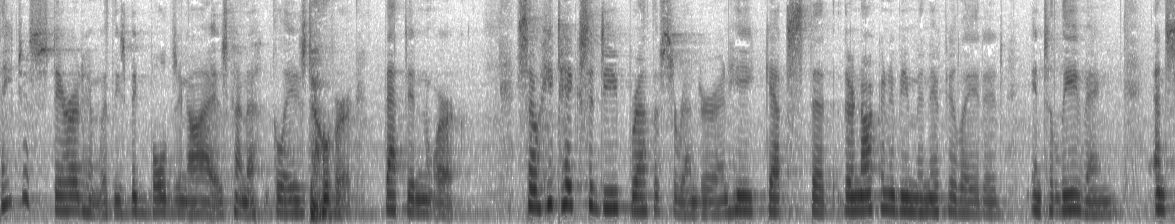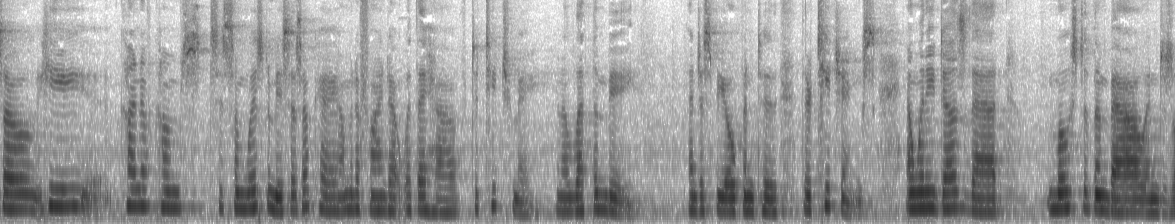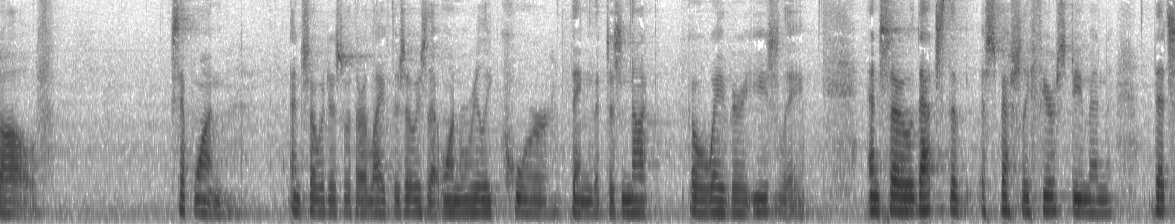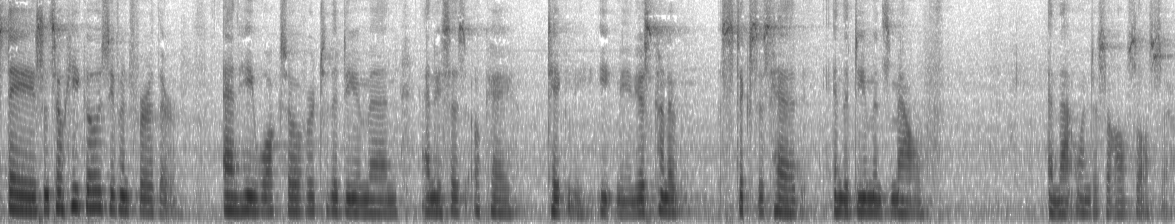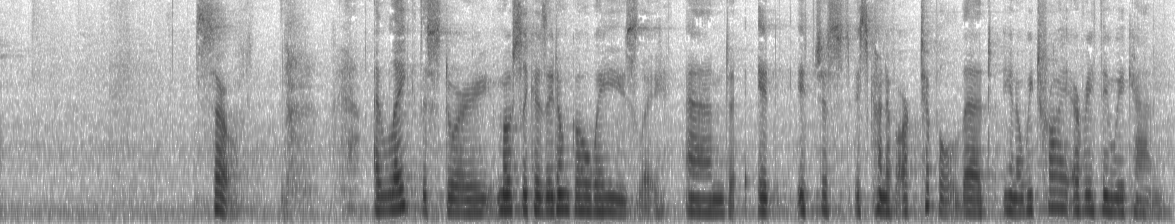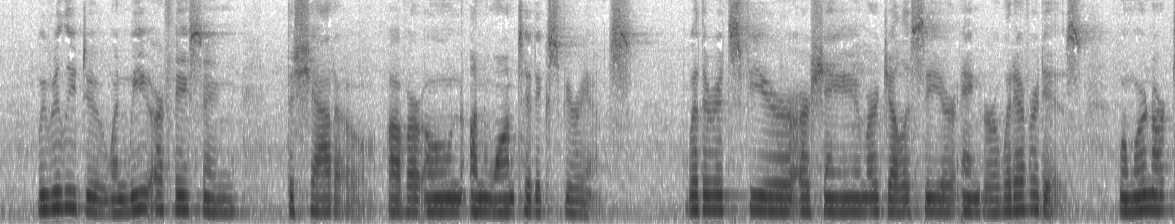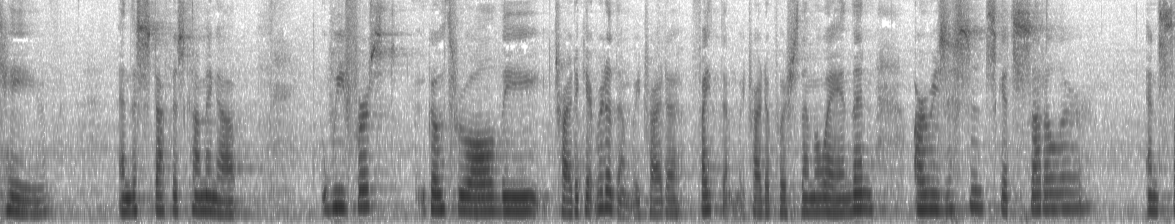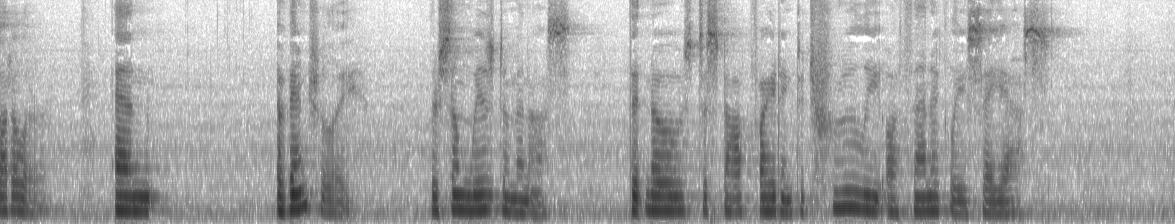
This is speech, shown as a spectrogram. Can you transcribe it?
they just stare at him with these big bulging eyes, kind of glazed over. That didn't work. So he takes a deep breath of surrender and he gets that they're not going to be manipulated into leaving. And so he kind of comes to some wisdom. He says, okay, I'm going to find out what they have to teach me. You know, let them be. And just be open to their teachings. And when he does that, most of them bow and dissolve, except one. And so it is with our life. There's always that one really core thing that does not go away very easily. And so that's the especially fierce demon that stays. And so he goes even further. And he walks over to the demon and he says, Okay, take me, eat me. And he just kind of sticks his head in the demon's mouth. And that one dissolves also. So, I like the story mostly because they don't go away easily. And it, it just is kind of archetypal that, you know, we try everything we can. We really do. When we are facing the shadow of our own unwanted experience, whether it's fear or shame or jealousy or anger or whatever it is, when we're in our cave and this stuff is coming up, we first go through all the try to get rid of them, we try to fight them, we try to push them away. And then our resistance gets subtler and subtler. And eventually, there's some wisdom in us that knows to stop fighting, to truly, authentically say yes.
